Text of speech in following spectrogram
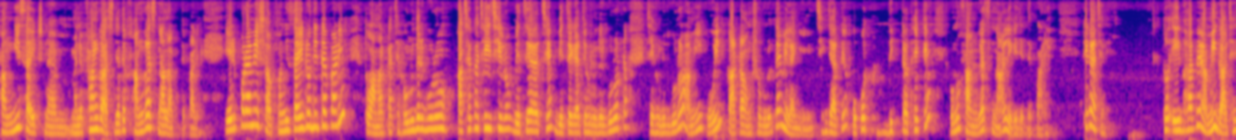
ফাঙ্গিসাইড না মানে ফাঙ্গাস, যাতে ফাঙ্গাস না লাগতে পারে। এরপর আমি সব ফাঙ্গিসাইডও দিতে পারি। তো আমার কাছে হলুদের গুঁড়ো কাছাকাছিই ছিল, বেঁচে আছে, বেঁচে গেছে হলুদের গুঁড়োটা। সেই হলুদ গুঁড়ো আমি ওই কাটা অংশগুলোতে আমি লাগিয়ে নিচ্ছি, যাতে ওপর দিকটা থেকে কোনো ফাঙ্গাস না লেগে যেতে পারে। ঠিক আছে? তো এইভাবে আমি গাছে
